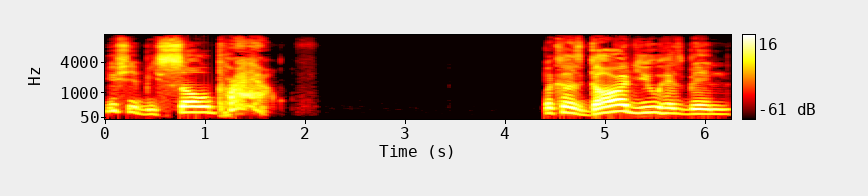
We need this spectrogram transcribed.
you should be so proud because guard you has been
